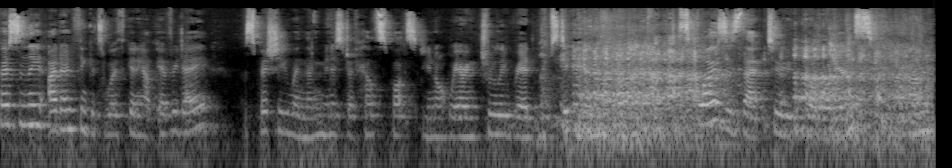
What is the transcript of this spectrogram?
Personally, I don't think it's worth getting up every day especially when the Minister of Health spots you're not wearing truly red lipstick and discloses that to the audience. Um,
